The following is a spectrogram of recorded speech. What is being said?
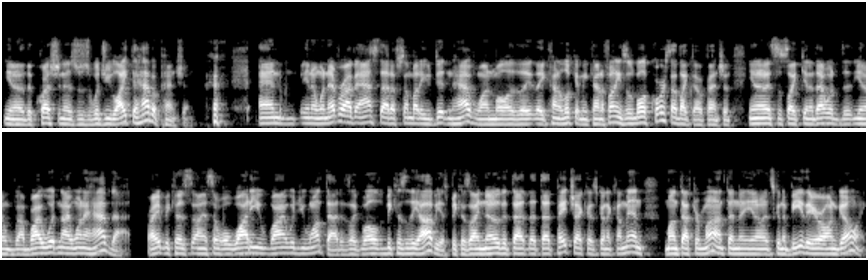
you know, the question is, is would you like to have a pension? and you know, whenever I've asked that of somebody who didn't have one, well, they, they kind of look at me kind of funny. He says, "Well, of course I'd like to have a pension." You know, it's just like you know that would you know why wouldn't I want to have that? Right? Because I said, "Well, why do you why would you want that?" It's like, well, because of the obvious. Because I know that that that that paycheck is going to come in month after month, and you know it's going to be there ongoing.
